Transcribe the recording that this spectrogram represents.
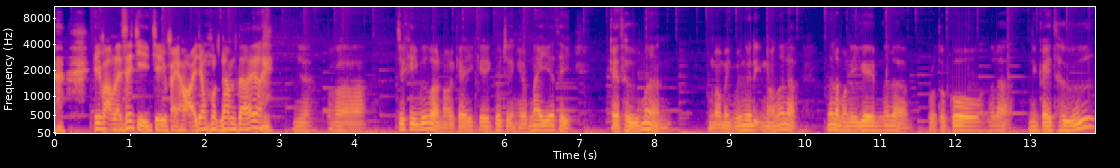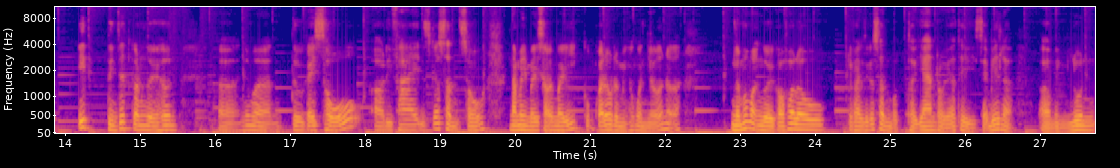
Hy vọng là sẽ chỉ chỉ phải hỏi trong một năm tới thôi. Yeah. Và trước khi bước vào nói cái cái câu chuyện ngày hôm nay ấy, thì cái thứ mà mà mình với nguyên định nói đó là nó là money game nó là protocol nó là những cái thứ ít tính chất con người hơn uh, nhưng mà từ cái số ở uh, DeFi discussion số năm mươi mấy sáu mấy cũng quá lâu rồi mình không còn nhớ nữa nếu mà mọi người có follow DeFi discussion một thời gian rồi thì sẽ biết là uh, mình luôn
